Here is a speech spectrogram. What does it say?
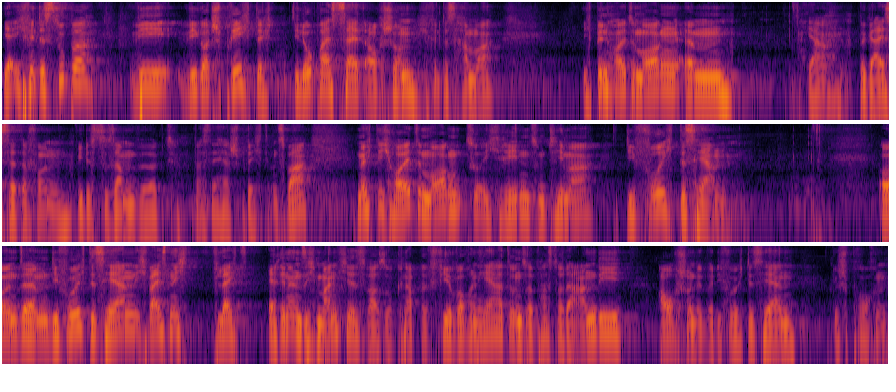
Ja, ich finde es super, wie, wie Gott spricht, durch die Lobpreiszeit auch schon. Ich finde das Hammer. Ich bin heute Morgen ähm, ja, begeistert davon, wie das zusammenwirkt, was der Herr spricht. Und zwar möchte ich heute Morgen zu euch reden zum Thema die Furcht des Herrn. Und ähm, die Furcht des Herrn, ich weiß nicht, vielleicht erinnern sich manche, es war so knappe vier Wochen her, hatte unser Pastor der Andi auch schon über die Furcht des Herrn gesprochen.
